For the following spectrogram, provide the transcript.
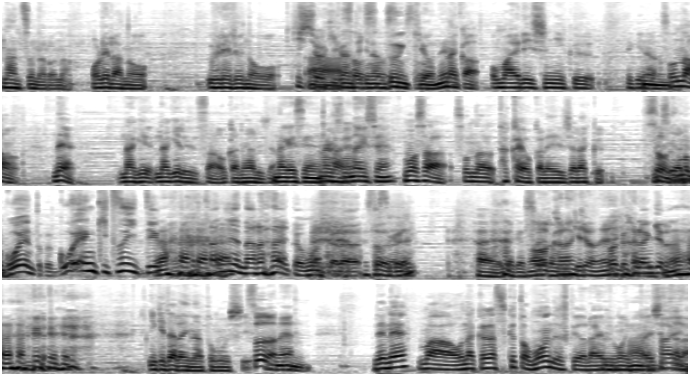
なんつうんだろうな俺らの売れるのを。必勝祈願的な。運気をね。なんかお参りしに行く的な、うん。そんなんね投げ投げるさお金あるじゃん。投げ銭。投げ銭。もうさそんな高いお金じゃなくそうまあ5円とか5円きついっていう 感じにはならないと思うから さすがに。はい。だからそういう分のもいけからんけどね。分からんけどね。いけたらいいなと思うし。そうだね。でねまあお腹が空くと思うんですけどライブもいっぱいしてたら、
